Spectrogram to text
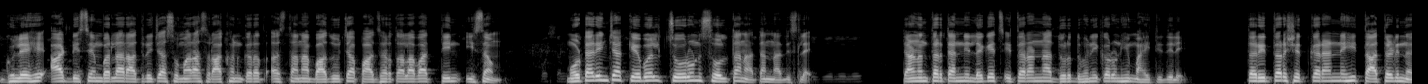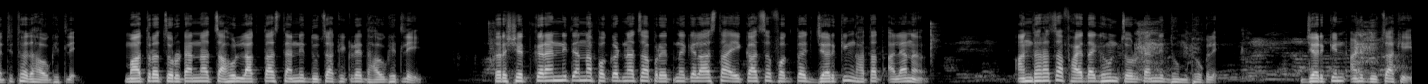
घुले हे आठ डिसेंबरला रात्रीच्या सुमारास राखण करत असताना बाजूच्या पाझर तलावात तीन इसम मोटारींच्या केबल चोरून सोलताना त्यांना दिसले. त्यानंतर त्यांनी लगेच इतरांना दूरध्वनी करून ही माहिती दिली. तर इतर शेतकऱ्यांनीही तातडीनं तिथं धाव घेतली. मात्र चोरट्यांना चाहूल लागताच त्यांनी दुचाकीकडे धाव घेतली. तर शेतकऱ्यांनी त्यांना पकडण्याचा प्रयत्न केला असता एकाचं फक्त जर्किंग हातात आल्यानं अंधाराचा फायदा घेऊन चोरट्यांनी धूम ठोकले. जर्किन आणि दुचाकी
